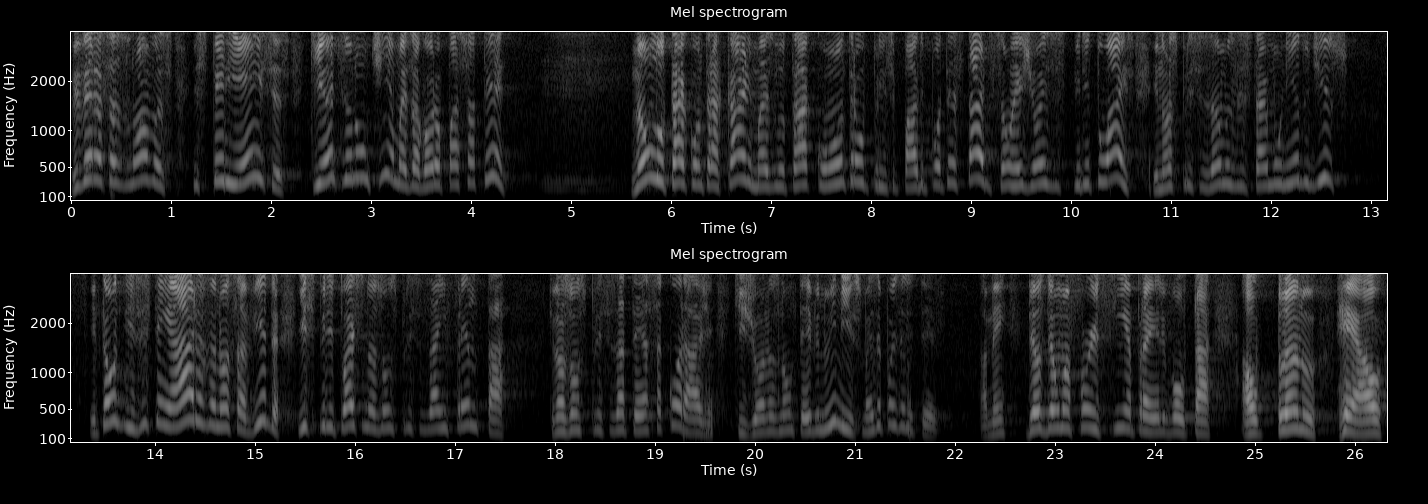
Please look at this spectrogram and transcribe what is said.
viver essas novas experiências que antes eu não tinha, mas agora eu passo a ter. Não lutar contra a carne, mas lutar contra o principado e potestade. São regiões espirituais e nós precisamos estar munidos disso. Então, existem áreas na nossa vida espirituais que nós vamos precisar enfrentar, que nós vamos precisar ter essa coragem, que Jonas não teve no início, mas depois ele teve. Amém? Deus deu uma forcinha para ele voltar ao plano real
